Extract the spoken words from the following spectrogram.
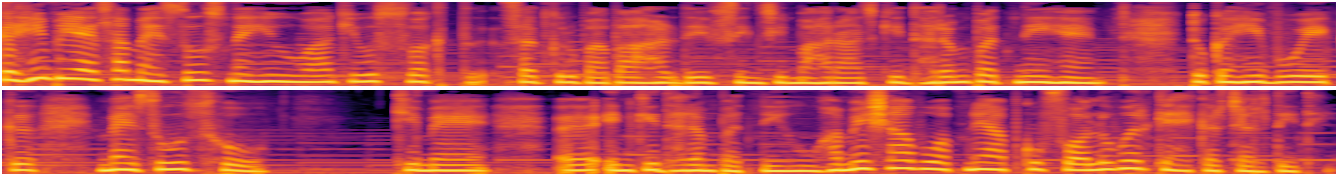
कहीं भी ऐसा महसूस नहीं हुआ कि उस वक्त सदगुरु बाबा हरदेव सिंह जी महाराज की धर्मपत्नी हैं तो कहीं वो एक महसूस हो कि मैं इनकी धर्म पत्नी हूँ। हमेशा वो अपने आप को फॉलोवर कहकर चलती थी।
